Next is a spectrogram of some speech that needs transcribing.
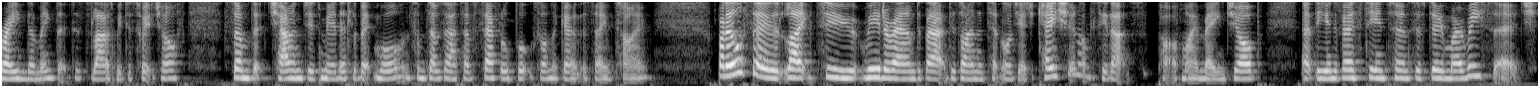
brain numbing that just allows me to switch off, some that challenges me a little bit more, and sometimes I have to have several books on the go at the same time. But I also like to read around about design and technology education. Obviously, that's part of my main job at the university in terms of doing my research.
